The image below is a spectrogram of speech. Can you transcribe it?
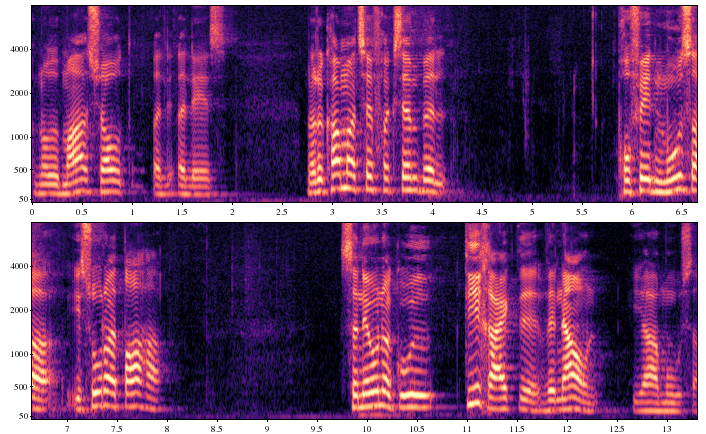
noget meget sjovt at, at læse. Når det kommer til for eksempel profeten Musa i surah Taha, så nævner Gud direkte ved navn Ja Musa.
